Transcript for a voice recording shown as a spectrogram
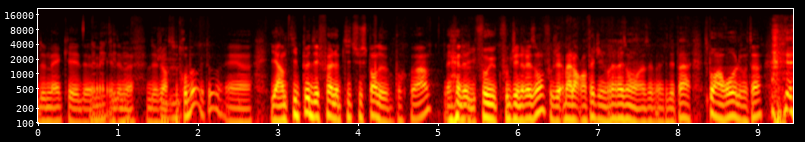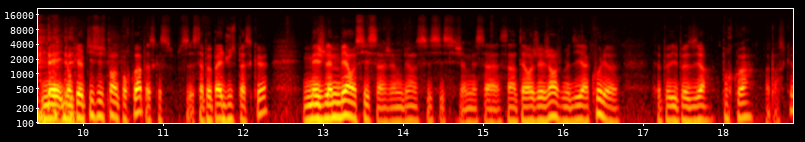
de mecs et de, et de meufs. De genre, c'est trop beau et tout. Euh, il y a un petit peu des fois le petit suspens de pourquoi Il faut, faut que j'ai une raison. Faut que bah alors en fait, j'ai une vraie raison. Hein, c'est pour un rôle. mais donc il y a le petit suspens de pourquoi Parce que ça peut pas être juste parce que. Mais je l'aime bien aussi ça. J'aime bien aussi si, si jamais ça, ça, interroge les gens. Je me dis, ah cool. Euh, ça peut, il peut se dire pourquoi? Bah Parce que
